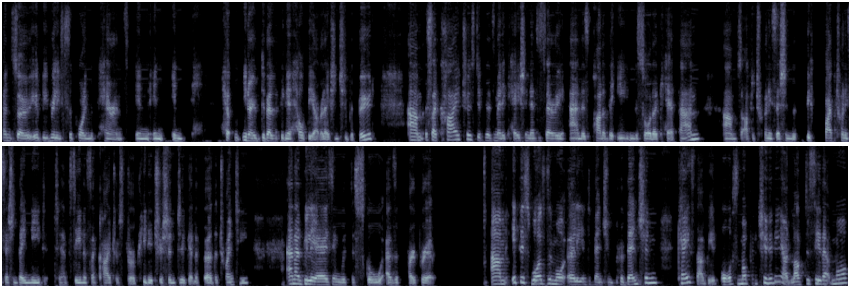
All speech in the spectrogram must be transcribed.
and so it'd be really supporting the parents in, in, in you know, developing a healthier relationship with food. Um, a psychiatrist if there's medication necessary and as part of the eating disorder care plan. Um, so after 20 sessions, by 20 sessions, they need to have seen a psychiatrist or a pediatrician to get a further 20. And I'd be liaising with the school as appropriate. Um, if this was a more early intervention prevention case, that'd be an awesome opportunity. I'd love to see that more.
